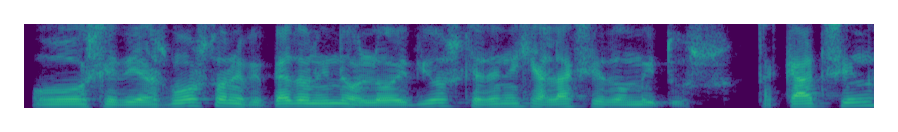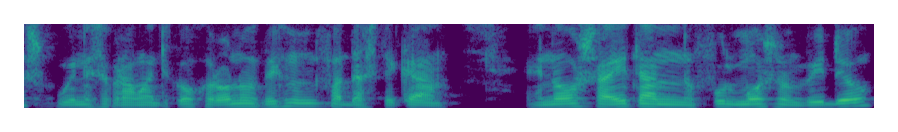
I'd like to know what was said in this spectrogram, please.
Ο σχεδιασμός των επιπέδων είναι ολόιδιος και δεν έχει αλλάξει η δομή τους. Τα cutscenes που είναι σε πραγματικό χρόνο δείχνουν φανταστικά, ενώ όσα ήταν full motion video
